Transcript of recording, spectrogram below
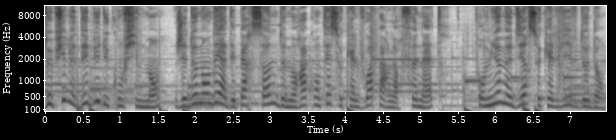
Depuis le début du confinement, j'ai demandé à des personnes de me raconter ce qu'elles voient par leurs fenêtres pour mieux me dire ce qu'elles vivent dedans.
